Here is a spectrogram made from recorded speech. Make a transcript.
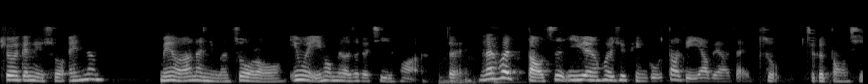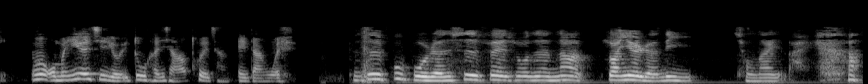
就会跟你说，哎，那。没有啊，那你们做喽，因为以后没有这个计划了。对，那会导致医院会去评估到底要不要再做这个东西。因为我们医院其实有一度很想要退场 A 单位，可是不补人事费，说真的，那专业人力从哪里来？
